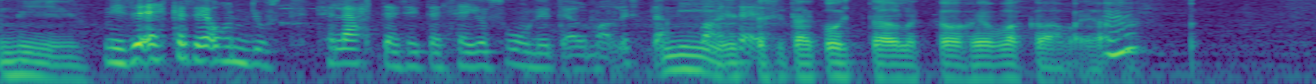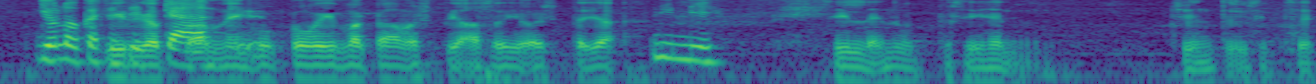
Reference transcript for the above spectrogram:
Niin. Niin se ehkä se on just, se lähtee sitten, että se ei ole suunnitelmallista. Niin, vaan että se, sitä koittaa olla kauhean vakava ja mm. jolloin se sitten kääntyy. niin kuin kovin vakavasti asioista ja Niin, niin. silleen, mutta siihen syntyy sitten se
